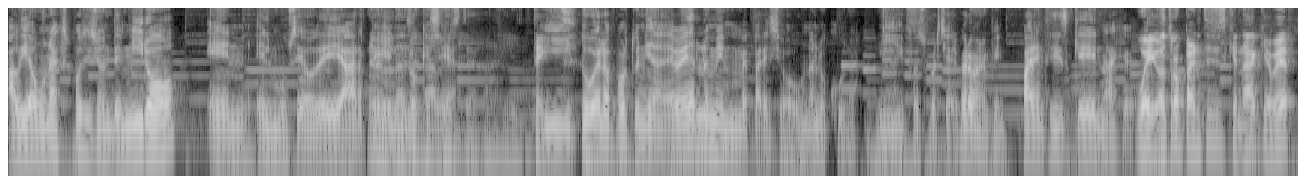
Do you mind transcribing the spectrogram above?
había una exposición de Miro en el Museo de Arte, En lo que sea. este. Y tuve la oportunidad de verlo y me, me pareció una locura. Y fue súper chévere. Pero bueno, en fin, paréntesis que nada que ver. Güey, otro paréntesis que nada que ver.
